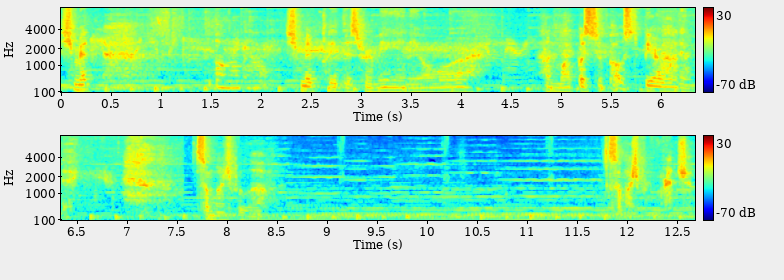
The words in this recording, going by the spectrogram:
Schmitt. Oh my god. Schmitt played this for me in the OR on what was supposed to be our wedding day. So much for love. So much for friendship.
